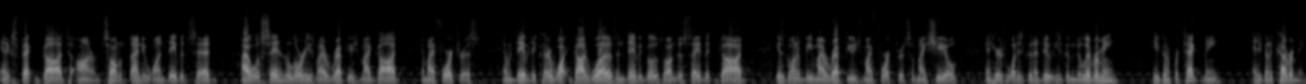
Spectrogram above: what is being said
and expect God to honor. In Psalms 91, David said, I will say to the Lord, He's my refuge, my God, and my fortress. And when David declared what God was, and David goes on to say that God is going to be my refuge, my fortress, and my shield. And here's what He's going to do He's going to deliver me, He's going to protect me, and He's going to cover me.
